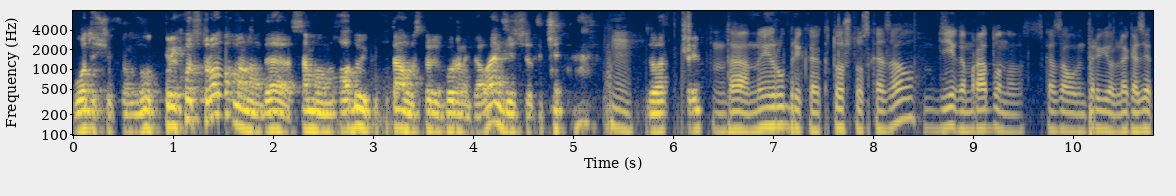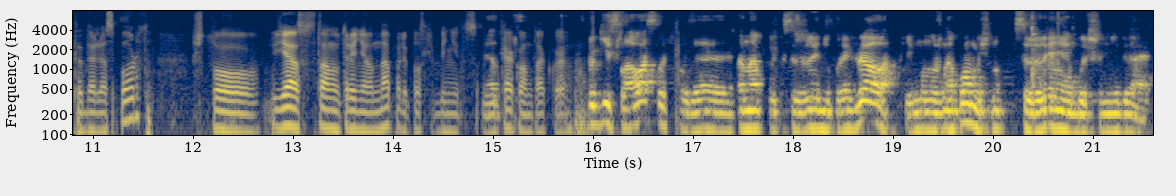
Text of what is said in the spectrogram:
Вот еще вот приход Стротмана, да, самого молодой капитан в истории сборной Голландии все-таки, Хм. 23 Да, ну и рубрика «Кто что сказал». Диего Марадона сказал в интервью для газеты «Деля Спорт», что я стану тренером Наполи после Бенитеса. Я- Как вам такое? другие слова слышал, да, Анаполи, к сожалению, проиграла, ему нужна помощь, но, к сожалению, больше не играет.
